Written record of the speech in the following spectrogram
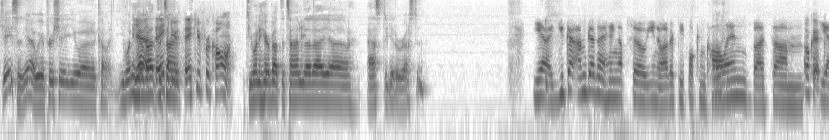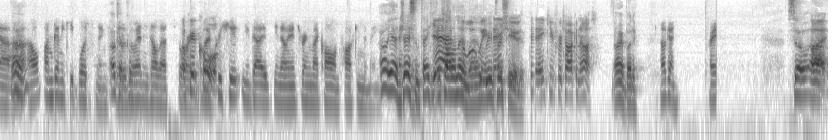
Jason, yeah, we appreciate you uh, calling. You want to hear Yeah, about thank the time? you. Thank you for calling. Do you want to hear about the time that I uh, asked to get arrested? Yeah, you got. I'm gonna hang up so you know other people can call Okay. in. But um, Okay. yeah, All right. I- I'll, I'm gonna keep listening. Okay, so cool. go ahead and tell that story. Okay, cool. I appreciate you guys, you know, answering my call and talking to me. Oh yeah, Thank Jason, you. thank you Yeah, for calling absolutely. in, man. We thank appreciate you. it. Thank you for talking to us. All right, buddy. Okay. So, uh,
